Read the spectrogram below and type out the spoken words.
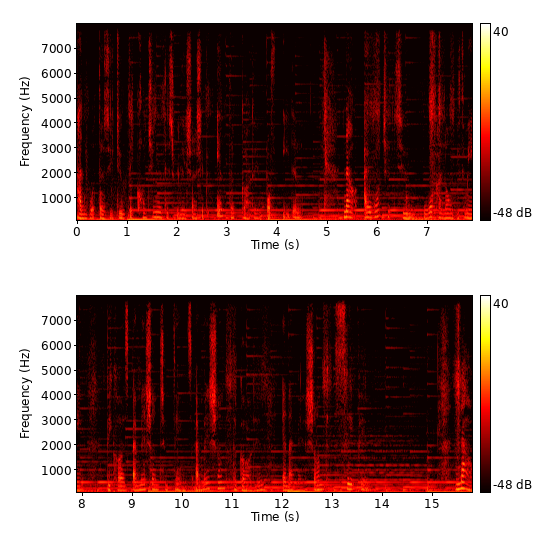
and what does he do? They continue this relationship in the Garden of Eden. Now, I want you to walk along with me because I mentioned two things. I mentioned the garden and I mentioned sleeping. Now,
